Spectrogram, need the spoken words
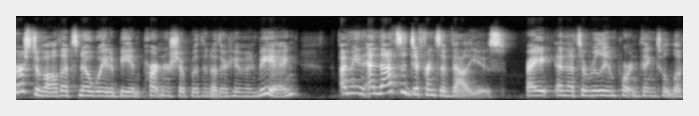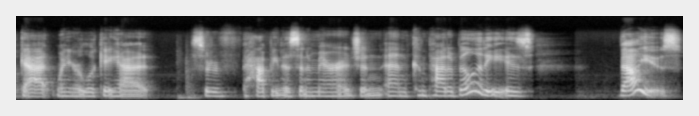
First of all, that's no way to be in partnership with another human being. I mean, and that's a difference of values, right? And that's a really important thing to look at when you're looking at sort of happiness in a marriage and, and compatibility is values.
